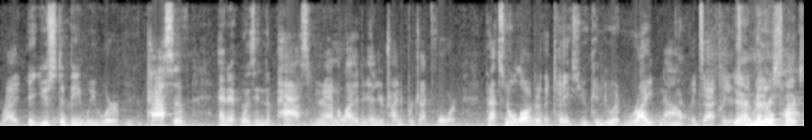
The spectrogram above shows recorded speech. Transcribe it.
right? It used to be we were passive and it was in the past and you're analyzing and you're trying to project forward. That's no longer the case. You can do it right now. Exactly. It's Yeah, in real many time. respects,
